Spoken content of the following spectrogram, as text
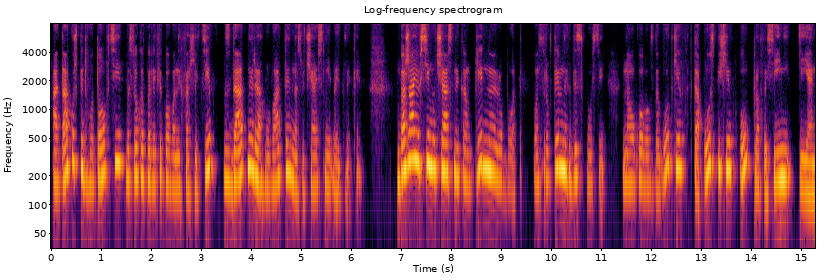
а також підготовці висококваліфікованих фахівців, здатних реагувати на сучасні виклики. Бажаю всім учасникам плідної роботи, конструктивних дискусій, наукових здобутків та успіхів у професійній діяльності.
